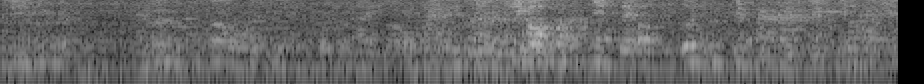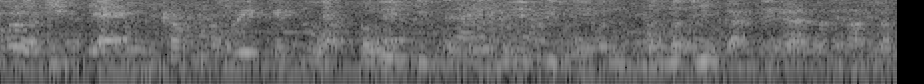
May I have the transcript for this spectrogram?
ซีไม่เป็นนั่นมันเน่าเลยมันเน่า เที่ยวมากินแต่เออพิษแจง ต้องรีบเก็บตัวต้องรีบกินได้เลยไม่รีบกินนี่มันมัน มันอายุการใช้งานเราได้ทำแบบ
